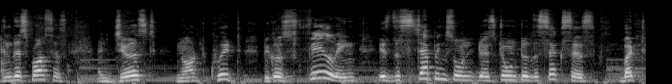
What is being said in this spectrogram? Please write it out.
in this process and just not quit because failing is the stepping stone, to the success. But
